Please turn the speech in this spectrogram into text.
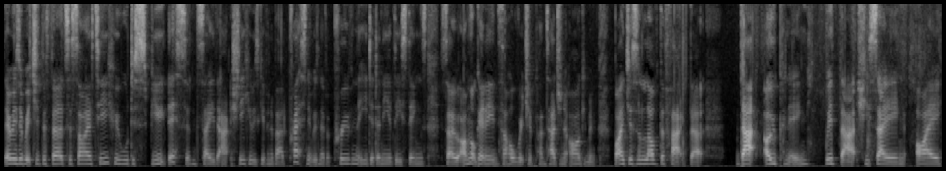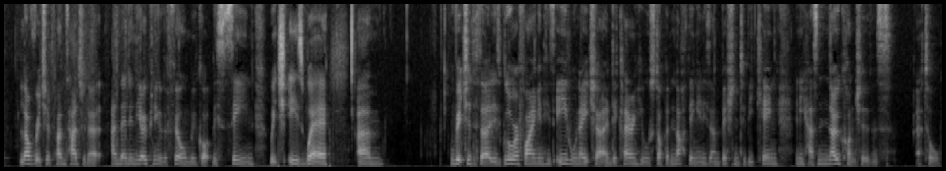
there is a Richard III Society who will dispute this and say that actually he was given a bad press and it was never proven that he did any of these things. So I'm not getting into the whole Richard Plantagenet argument, but I just love the fact that that opening with that, she's saying, I love Richard Plantagenet. And then in the opening of the film, we've got this scene which is where. Um, Richard III is glorifying in his evil nature and declaring he will stop at nothing in his ambition to be king, and he has no conscience at all.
